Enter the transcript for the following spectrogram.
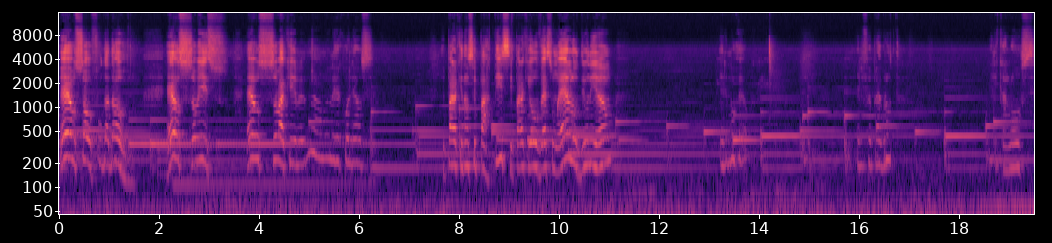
Eu sou o fundador. Eu sou isso. Eu sou aquilo. Não, ele recolheu-se. E para que não se partisse, para que houvesse um elo de união, ele morreu foi para a gruta. Ele calou-se.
